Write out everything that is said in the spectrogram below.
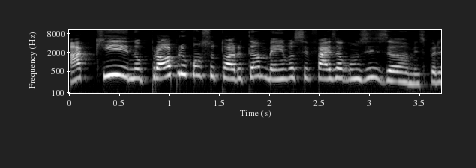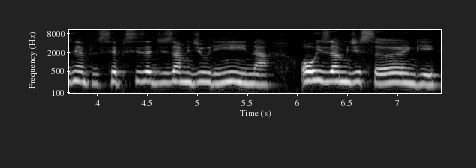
Aqui no próprio consultório também você faz alguns exames, por exemplo, se você precisa de exame de urina ou exame de sangue.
